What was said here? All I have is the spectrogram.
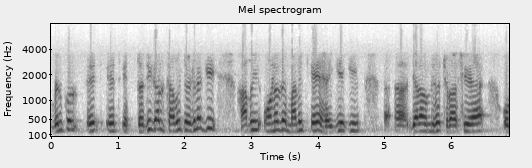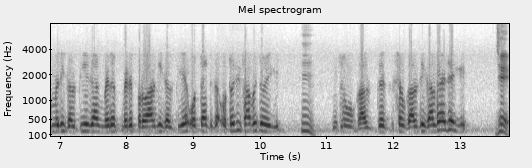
ਬਿਲਕੁਲ ਇਹ ਇਹ ਤਦੀ ਗੱਲ ਸਾਬਿਤ ਹੋਏਗੀ ਨਾ ਕਿ ਹਾਂ ਵੀ ਉਹਨਾਂ ਦੇ ਮਨ ਵਿੱਚ ਇਹ ਹੈਗੀ ਹੈ ਕਿ ਜਿਹੜਾ 1984 ਹੈ ਉਹ ਮੇਰੀ ਗਲਤੀ ਹੈ ਜਾਂ ਮੇਰੇ ਮੇਰੇ ਪਰਿਵਾਰ ਦੀ ਗਲਤੀ ਹੈ ਉਹ ਤਦ ਉਹ ਤਦ ਹੀ ਸਾਬਿਤ ਹੋਏਗੀ। ਹੂੰ। ਕਿਸੇ ਉਹ ਗੱਲ ਤੇ ਸਿਰਫ ਗੱਲ ਦੀ ਗੱਲ ਰਹਿ ਜਾਏਗੀ। ਜੀ।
